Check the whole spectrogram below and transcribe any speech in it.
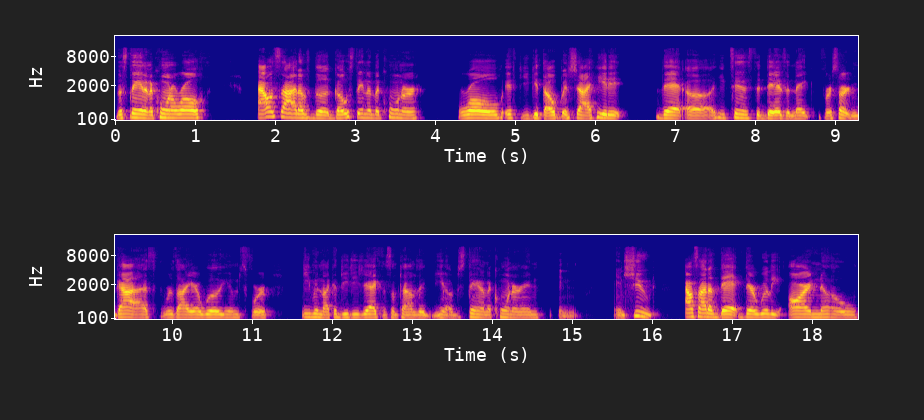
the stand in the corner role. Outside of the go stand in the corner role, if you get the open shot, hit it that uh he tends to designate for certain guys, for Ziaire Williams, for even like a GG Jackson. Sometimes they, you know, just stand in the corner and and and shoot. Outside of that, there really are no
